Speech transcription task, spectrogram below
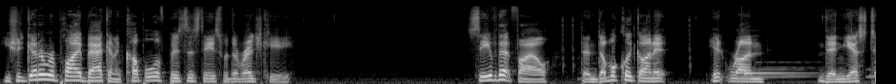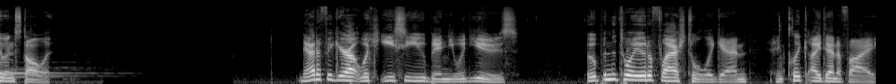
You should get a reply back in a couple of business days with the reg key. Save that file, then double click on it, hit run, then yes to install it. Now to figure out which ECU bin you would use. Open the Toyota Flash tool again and click Identify.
